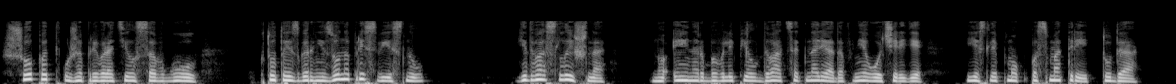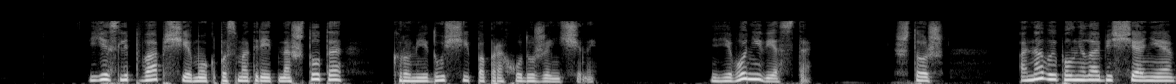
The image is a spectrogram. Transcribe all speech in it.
Шепот уже превратился в гул. Кто-то из гарнизона присвистнул. Едва слышно, но Эйнер бы влепил двадцать нарядов вне очереди, если б мог посмотреть туда. Если б вообще мог посмотреть на что-то, кроме идущей по проходу женщины. Его невеста. Что ж, она выполнила обещание,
